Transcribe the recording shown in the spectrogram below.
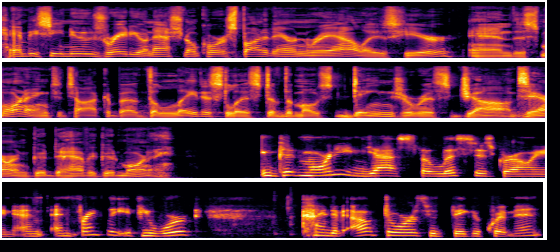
NBC News Radio national correspondent Erin Real is here, and this morning to talk about the latest list of the most dangerous jobs. Erin, good to have you. Good morning. Good morning. Yes, the list is growing, and and frankly, if you work kind of outdoors with big equipment,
